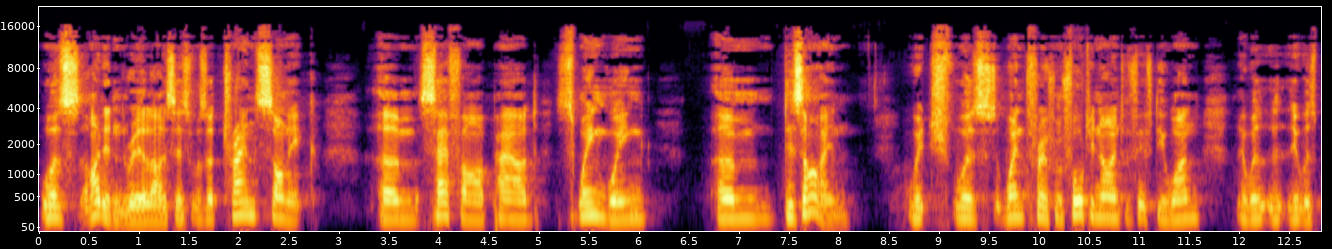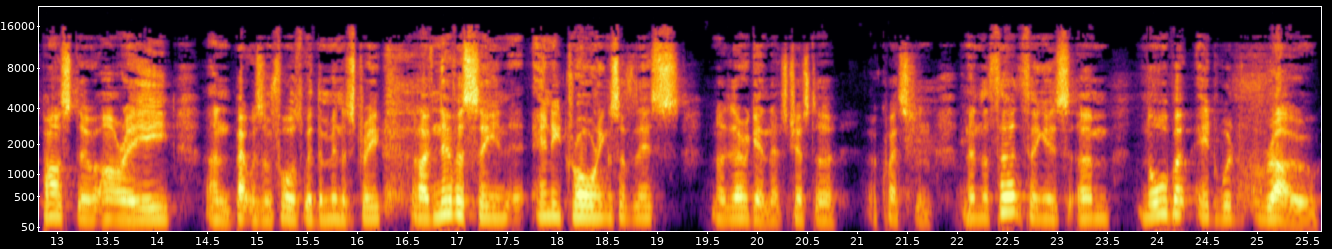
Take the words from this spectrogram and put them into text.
was, I didn't realise this, was a transonic um, Sapphire-powered swing wing um, design which was went through from 49 to 51. It was it was passed to RAE and backwards and forwards with the ministry, but I've never seen any drawings of this. No, there again, that's just a, a question. And then the third thing is um, Norbert Edward Rowe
